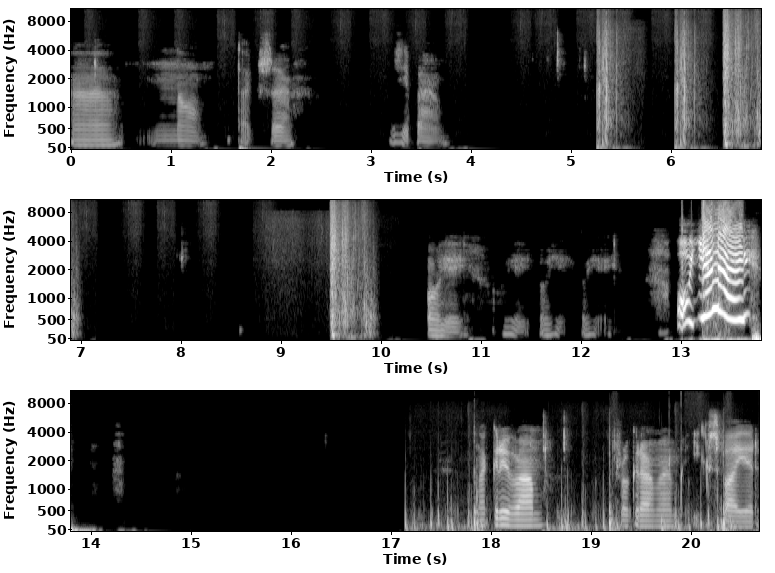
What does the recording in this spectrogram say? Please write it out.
E, no, także zjebałem. Ojej, ojej, ojej, ojej. OJEJ! Nagrywam programem Xfire,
